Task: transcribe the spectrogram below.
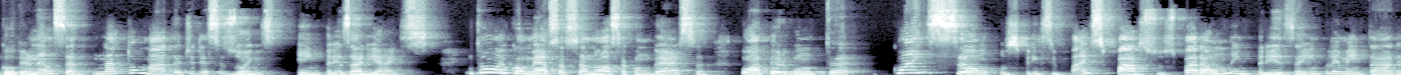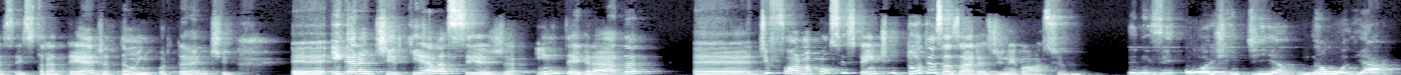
governança na tomada de decisões empresariais. Então, eu começo essa nossa conversa com a pergunta: quais são os principais passos para uma empresa implementar essa estratégia tão importante é, e garantir que ela seja integrada é, de forma consistente em todas as áreas de negócio. Denise, hoje em dia, não olhar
